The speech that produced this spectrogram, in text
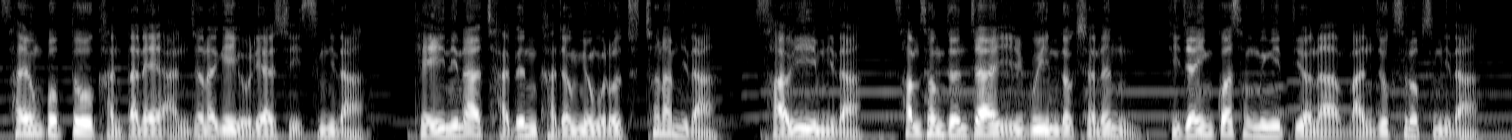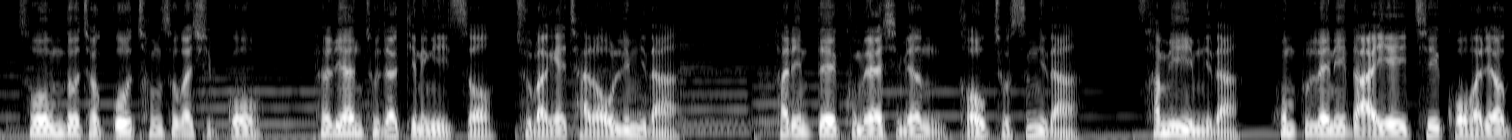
사용법도 간단해 안전하게 요리할 수 있습니다. 개인이나 작은 가정용으로 추천합니다. 4위입니다. 삼성전자 19 인덕션은 디자인과 성능이 뛰어나 만족스럽습니다. 소음도 적고 청소가 쉽고 편리한 조작 기능이 있어 주방에 잘 어울립니다. 할인 때 구매하시면 더욱 좋습니다. 3위입니다. 홈플래닛 IH 고화력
